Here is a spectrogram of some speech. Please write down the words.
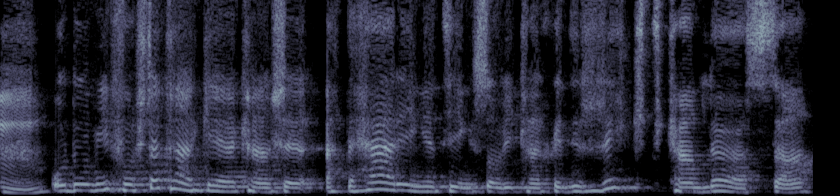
Mm. Och då min första tanke är kanske att det här är ingenting som vi kanske direkt kan lösa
